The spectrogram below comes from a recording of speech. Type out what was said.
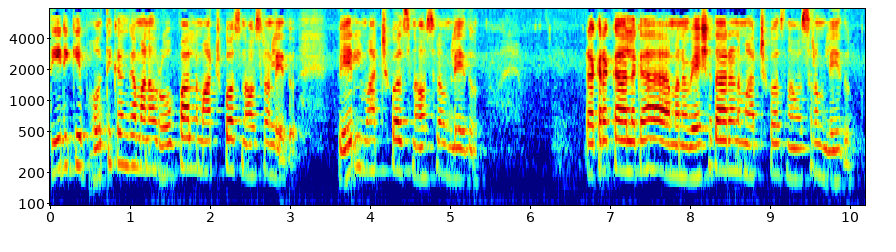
దీనికి భౌతికంగా మనం రూపాలను మార్చుకోవాల్సిన అవసరం లేదు. పేర్లు మార్చుకోవాల్సిన అవసరం లేదు. రకరకాలుగా మనం వేషధారణ మార్చుకోవాల్సిన అవసరం లేదు.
